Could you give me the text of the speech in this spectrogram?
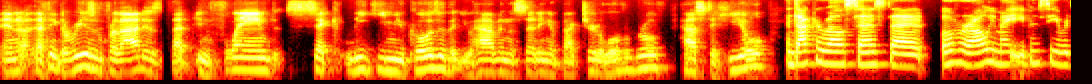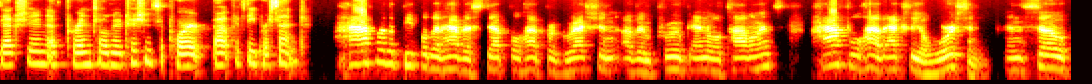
And I think the reason for that is that inflamed, sick, leaky mucosa that you have in the setting of bacterial overgrowth has to heal. And Dr. Wales says that overall, we might even see a reduction of parenteral nutrition support about 50% half of the people that have a step will have progression of improved enteral tolerance half will have actually a worsen and so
